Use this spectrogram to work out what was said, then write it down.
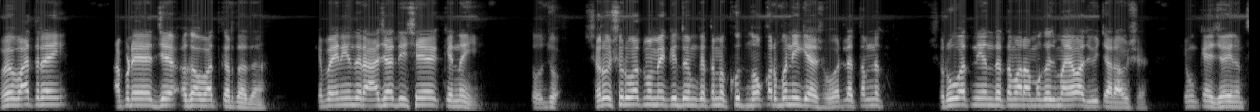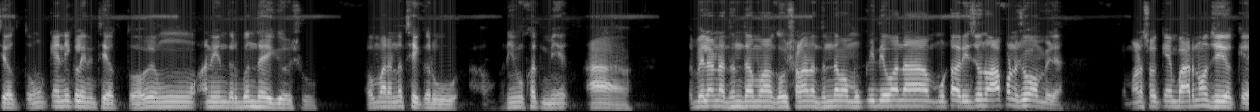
હવે વાત રહી આપણે જે અગાઉ વાત કરતા હતા કે ભાઈ એની અંદર આઝાદી છે કે નહીં? તો જો શરૂ શરૂઆતમાં મેં કીધું એમ કે તમે ખુદ નોકર બની ગયા છો એટલે તમને શરૂઆતની અંદર તમારા મગજમાં એવા જ વિચાર આવશે હું ક્યાંય જઈ નથી શકતો, હું ક્યાંય નીકળી નથી શકતો. હવે હું આની અંદર બંધાઈ ગયો છું. હવે મારે નથી કરવું. ઘણી વખત મેં આ તબેલાના ધંધામાં, ગૌશાળાના ધંધામાં મૂકી દેવાના મોટા રીઝનો આ પણ જોવા મળ્યા. કે માણસો ક્યાંય બહાર ન જઈ શકે.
